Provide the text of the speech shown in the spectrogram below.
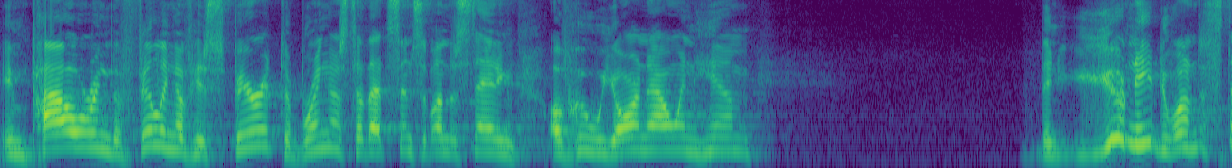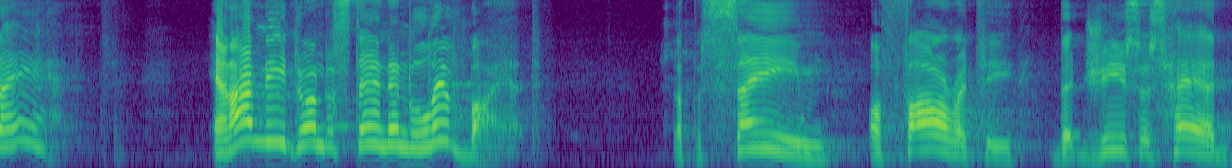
empowering, the filling of His Spirit to bring us to that sense of understanding of who we are now in Him. Then you need to understand. And I need to understand and live by it that the same authority that Jesus had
